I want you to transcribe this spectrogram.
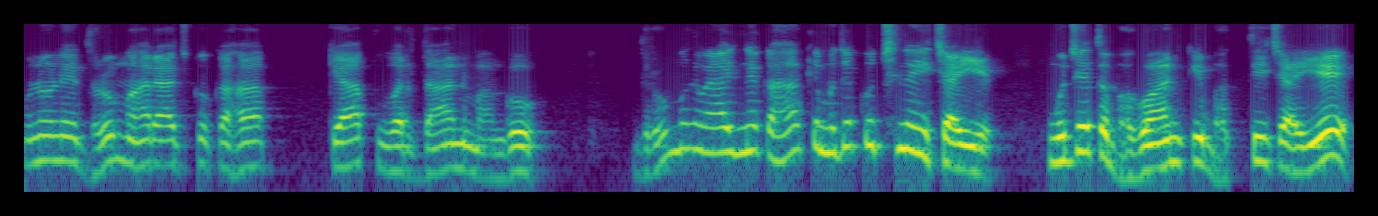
उन्होंने ध्रुव महाराज को कहा कि आप वरदान मांगो? ध्रुव महाराज ने कहा कि मुझे कुछ नहीं चाहिए। मुझे तो भगवान की भक्ति चाहिए।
